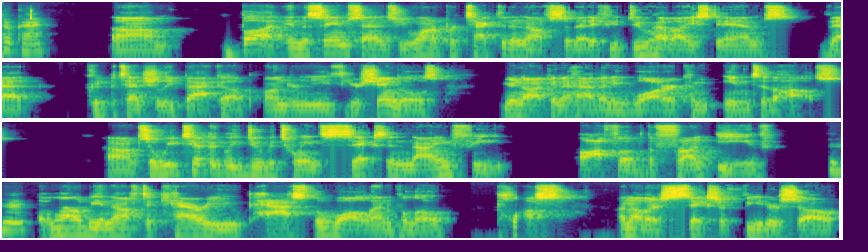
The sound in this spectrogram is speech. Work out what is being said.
Okay. Um, but in the same sense, you want to protect it enough so that if you do have ice dams that could potentially back up underneath your shingles, you're not going to have any water come into the house. Um, so we typically do between six and nine feet off of the front eave, mm-hmm. and that'll be enough to carry you past the wall envelope, plus another six or feet or so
